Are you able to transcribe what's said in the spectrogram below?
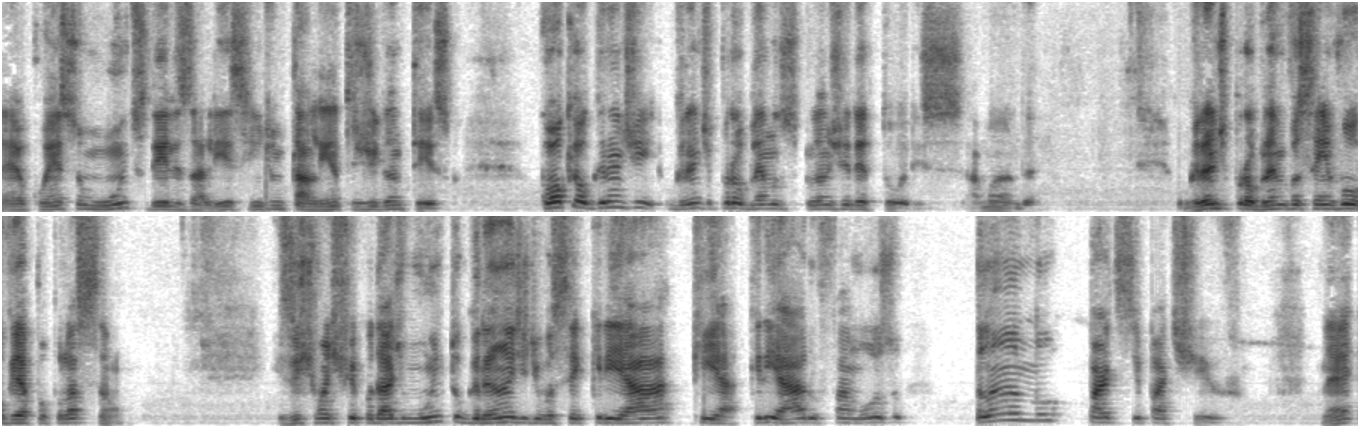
né? Eu conheço muitos deles ali, assim, de um talento gigantesco. Qual que é o grande, o grande problema dos planos diretores, Amanda? O grande problema é você envolver a população. Existe uma dificuldade muito grande de você criar, criar, criar o famoso plano participativo, né?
